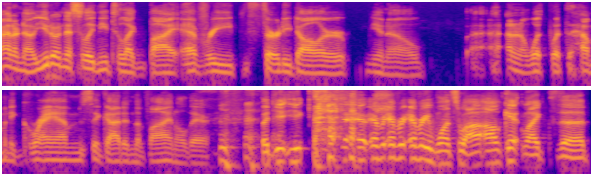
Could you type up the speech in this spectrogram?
I don't know. You don't necessarily need to like buy every thirty dollar, you know, I don't know what what the how many grams they got in the vinyl there, but you, you, every, every every once in a while I'll get like the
